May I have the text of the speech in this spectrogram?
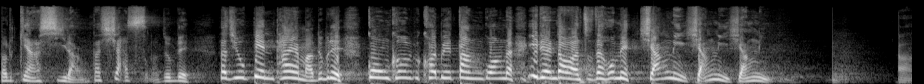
他都惊死了，他吓死了，对不对？那就变态嘛，对不对？功课快被当光了，一天到晚只在后面想你想你想你，啊！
